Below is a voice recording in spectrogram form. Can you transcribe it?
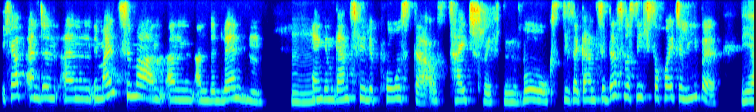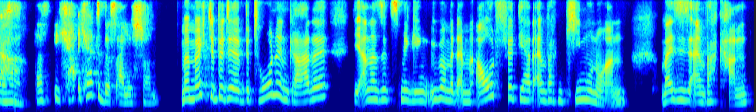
ich habe an den, an, in meinem Zimmer an, an, an den Wänden mhm. hängen ganz viele Poster aus Zeitschriften, Vogues, dieser ganze, das, was ich so heute liebe. Ja. Das, das, ich, ich hatte das alles schon. Man möchte bitte betonen gerade, die Anna sitzt mir gegenüber mit einem Outfit, die hat einfach ein Kimono an, weil sie es einfach kann.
